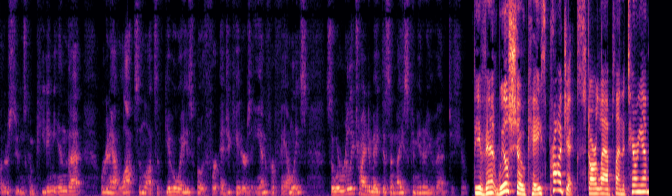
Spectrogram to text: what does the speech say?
other students competing in that. We're going to have lots and lots of giveaways both for educators and for families. So we're really trying to make this a nice community event to show. The event will showcase projects, Star Lab Planetarium,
